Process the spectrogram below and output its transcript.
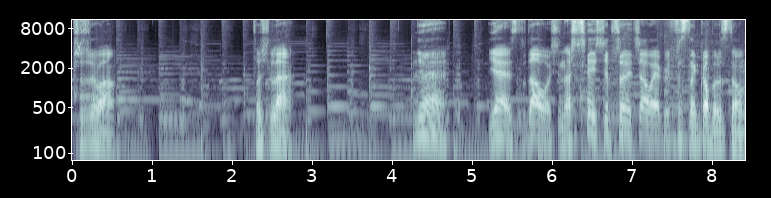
przeżyła. To źle. Nie! Jest, udało się. Na szczęście przeleciało jakoś przez ten cobblestone.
